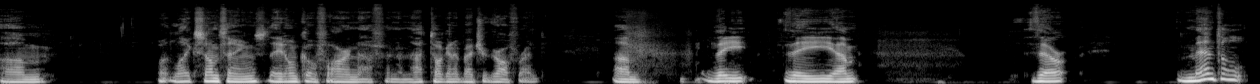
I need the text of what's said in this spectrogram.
um, but like some things, they don't go far enough. And I'm not talking about your girlfriend. Um, they they um, mental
